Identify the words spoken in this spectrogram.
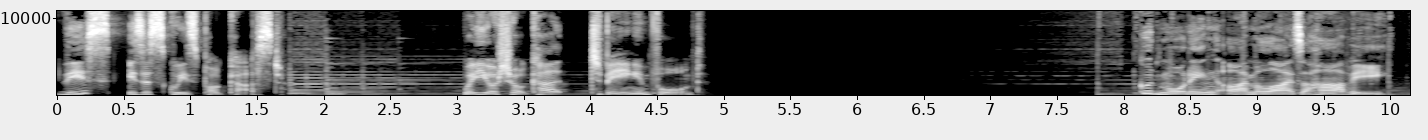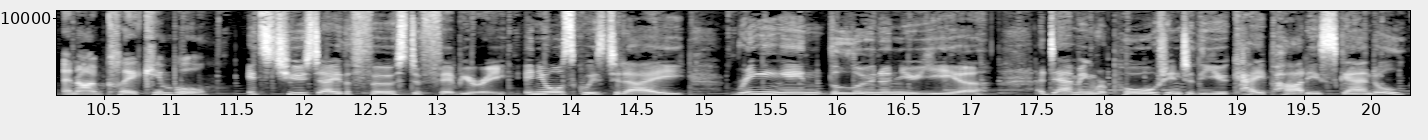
This is a Squiz podcast. We're your shortcut to being informed. Good morning, I'm Eliza Harvey. And I'm Claire Kimball. It's Tuesday, the 1st of February. In your Squiz today, ringing in the Lunar New Year, a damning report into the UK party scandal,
